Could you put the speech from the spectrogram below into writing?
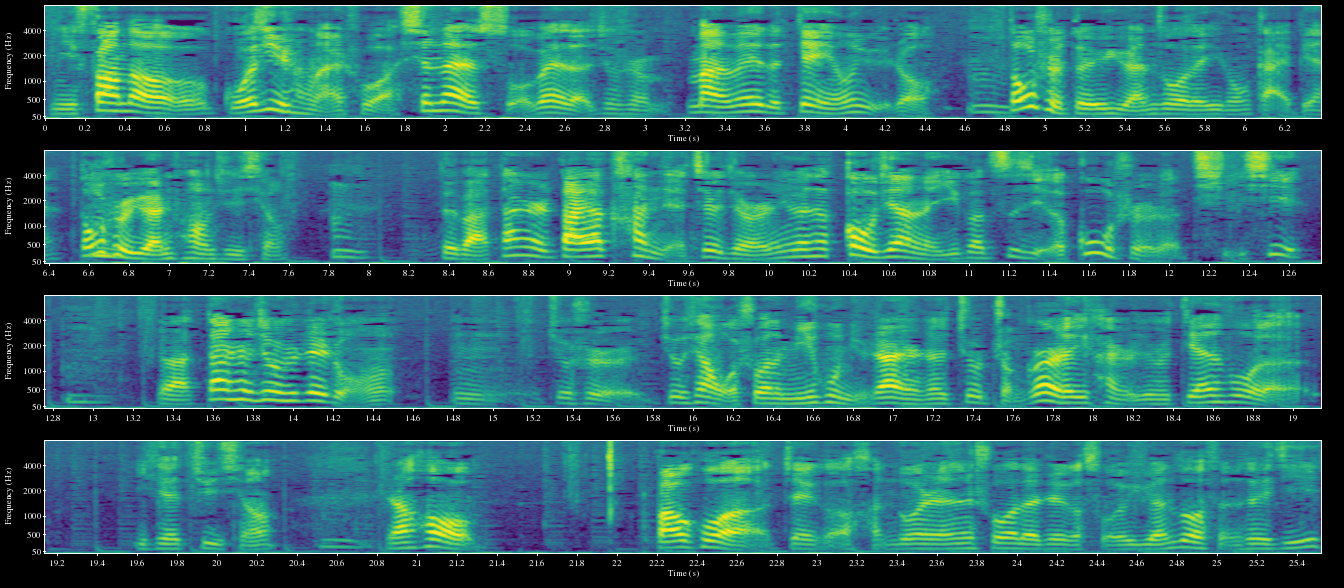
你放到国际上来说，现在所谓的就是漫威的电影宇宙，嗯都是对于原作的一种改编，都是原创剧情，嗯，对吧？但是大家看见这就是因为它构建了一个自己的故事的体系，嗯，对吧？但是就是这种，嗯，就是就像我说的《迷糊女战士》，它就整个它一开始就是颠覆了一些剧情，嗯然后包括这个很多人说的这个所谓原作粉碎机，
